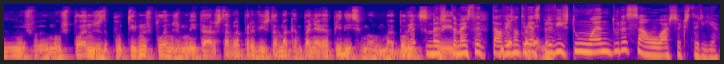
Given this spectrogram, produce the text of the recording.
nos, nos, planos de Putin, nos planos militares, estava prevista uma campanha rapidíssima, uma blitz. Mas, mas também se, talvez não tivesse previsto um ano de duração, ou acha que estaria?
